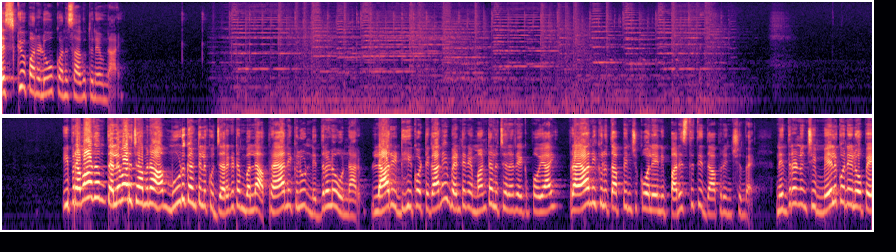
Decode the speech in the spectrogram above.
రెస్క్యూ పనులు కొనసాగుతూనే ఉన్నాయి. ఈ ప్రమాదం తెల్లవారుజామున మూడు గంటలకు జరగటం వల్ల ప్రయాణికులు నిద్రలో ఉన్నారు. లారీ ఢీకొట్టగానే వెంటనే మంటలు చెలరేగిపోయాయి. ప్రయాణికులు తప్పించుకోలేని పరిస్థితి దాపురించింది. నిద్ర నుంచి మేలుకొనే లోపే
